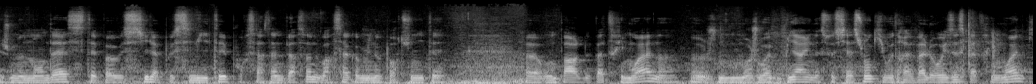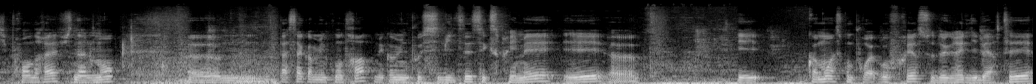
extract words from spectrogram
Je me demandais si c'était pas aussi la possibilité pour certaines personnes de voir ça comme une opportunité. Euh, on parle de patrimoine. Euh, moi, je vois bien une association qui voudrait valoriser ce patrimoine, qui prendrait finalement euh, pas ça comme une contrainte, mais comme une possibilité de s'exprimer et, comment est-ce qu'on pourrait offrir ce degré de liberté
